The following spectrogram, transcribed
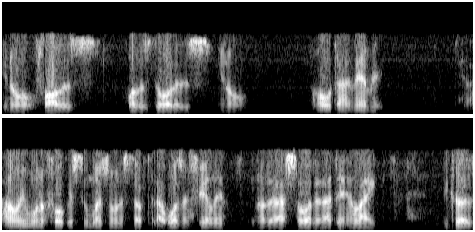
You know, fathers, mothers, daughters. You know, the whole dynamic. I don't even want to focus too much on the stuff that I wasn't feeling. You know, that I saw that I didn't like, because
